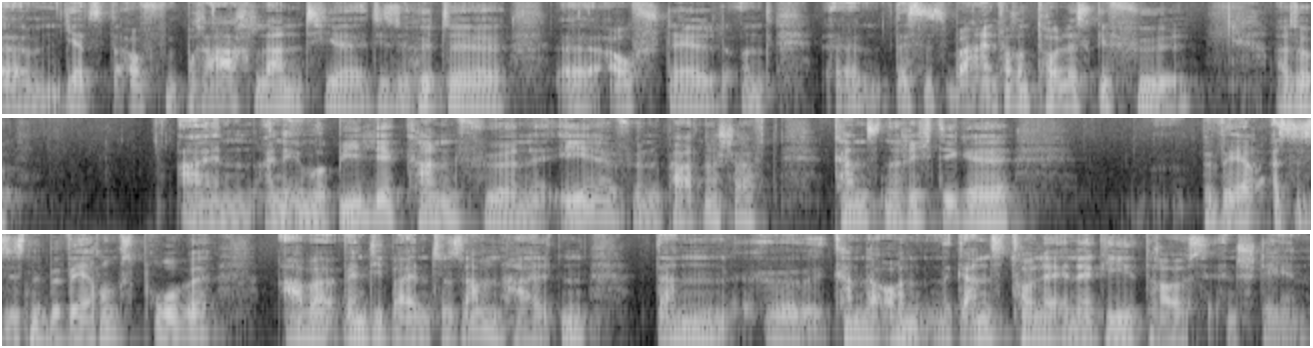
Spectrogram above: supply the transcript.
ähm, jetzt auf dem Brachland hier diese Hütte äh, aufstellt. Und äh, das ist, war einfach ein tolles Gefühl. Also ein, eine Immobilie kann für eine Ehe, für eine Partnerschaft, kann es eine richtige Bewähr also es ist eine Bewährungsprobe, aber wenn die beiden zusammenhalten, dann äh, kann da auch eine ganz tolle Energie draus entstehen.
